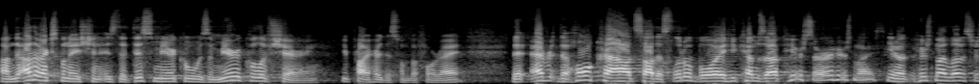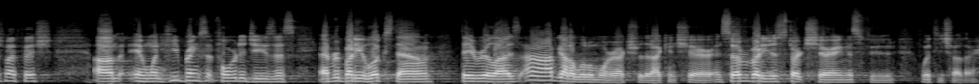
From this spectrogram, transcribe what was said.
Um, the other explanation is that this miracle was a miracle of sharing. You've probably heard this one before, right? That every, the whole crowd saw this little boy. He comes up, here, sir, here's my, you know, here's my loaves, here's my fish. Um, and when he brings it forward to Jesus, everybody looks down, they realize, oh, I've got a little more extra that I can share. And so everybody just starts sharing this food with each other.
